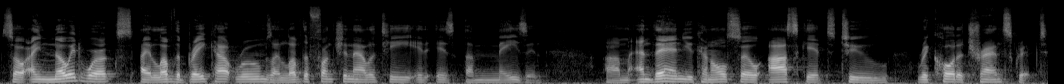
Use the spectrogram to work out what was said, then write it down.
So I know it works. I love the breakout rooms. I love the functionality. It is amazing. Um, and then you can also ask it to record a transcript.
